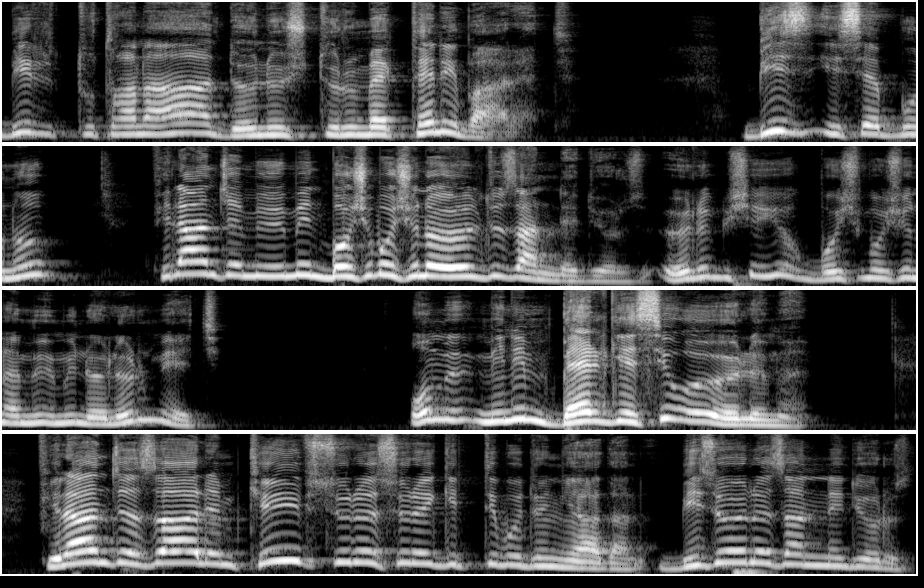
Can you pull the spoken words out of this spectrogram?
bir tutanağa dönüştürmekten ibaret. Biz ise bunu filanca mümin boşu boşuna öldü zannediyoruz. Öyle bir şey yok. Boşu boşuna mümin ölür mü hiç? O müminin belgesi o ölümü. Filanca zalim keyif süre süre gitti bu dünyadan. Biz öyle zannediyoruz.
